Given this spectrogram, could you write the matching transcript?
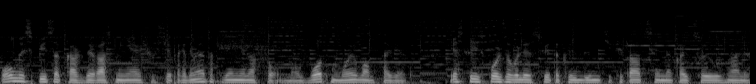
Полный список каждый раз меняющихся предметов я не нашел, но вот мой вам совет. Если использовали свиток идентификации на кольцо и узнали,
